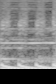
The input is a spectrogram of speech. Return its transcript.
you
